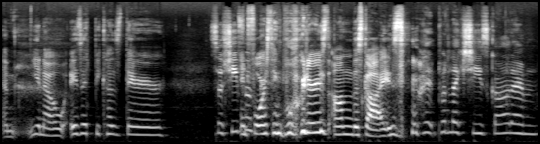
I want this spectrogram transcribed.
um, you know, is it because they're so she fo- enforcing borders on the skies? But like she's got um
